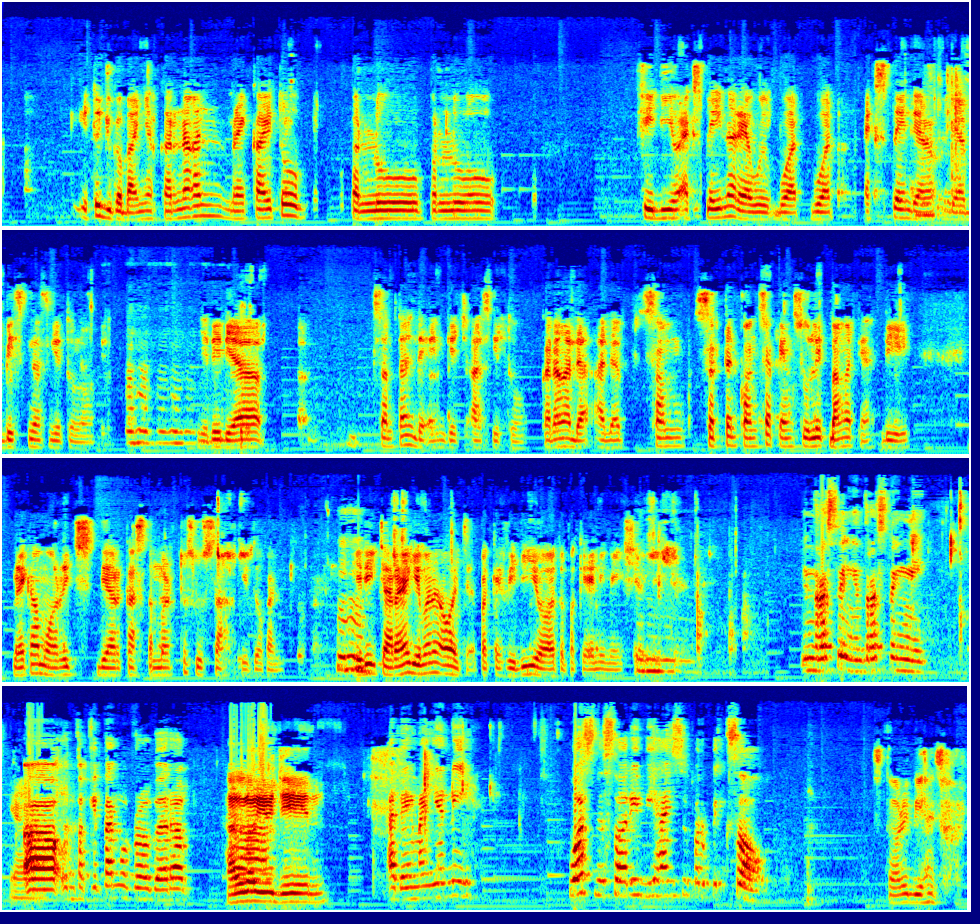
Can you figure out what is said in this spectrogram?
itu juga banyak karena kan mereka itu perlu perlu video explainer ya buat buat explain their their business gitu loh. Mhm. Jadi dia sometimes they engage us gitu. Kadang ada ada some certain konsep yang sulit banget ya di mereka mau reach their customer tuh susah gitu kan. Mhm. Jadi caranya gimana? Oh, pakai video atau pakai animation gitu. Interesting, interesting nih. Ya. Eh, untuk kita ngobrol bareng. Halo uh, Eugene. Ada yang nanya nih, what's the story behind Super Pixel? Story behind Super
